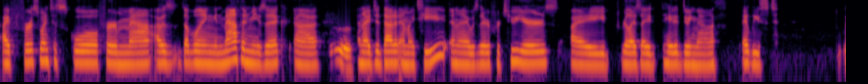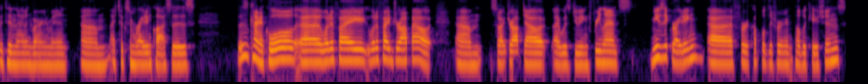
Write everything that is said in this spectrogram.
I first went to school for math. I was doubling in math and music, uh, and I did that at MIT. And I was there for two years. I realized I hated doing math, at least within that environment. Um, I took some writing classes. This is kind of cool. Uh, what if I what if I drop out? Um, so I dropped out. I was doing freelance music writing uh, for a couple different publications.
